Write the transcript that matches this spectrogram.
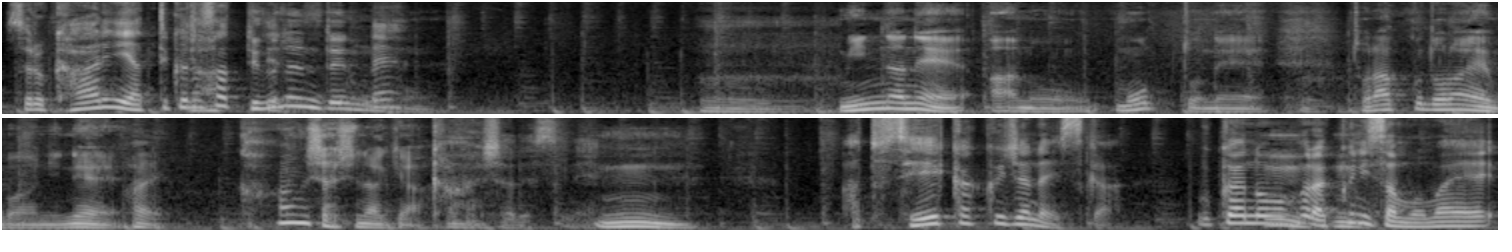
それを代わりにやってくださってるてんだもんねうん。みんなねあのもっとねトラックドライバーにね、はい。感謝しなきゃ。感謝ですね、うん。あと性格じゃないですか。僕あの、ほらうん。うん国さんも前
